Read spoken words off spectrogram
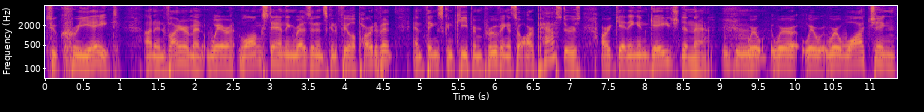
to create an environment where longstanding residents can feel a part of it and things can keep improving? And so our pastors are getting engaged in that. Mm-hmm. We're, we're, we're, we're watching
